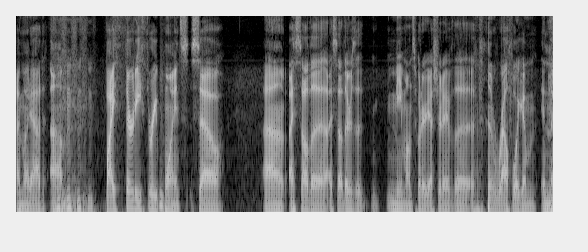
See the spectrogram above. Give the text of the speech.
I might add um, by 33 points. So. Uh, I saw the I saw there's a meme on Twitter yesterday of the, Ralph Wiggum in the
